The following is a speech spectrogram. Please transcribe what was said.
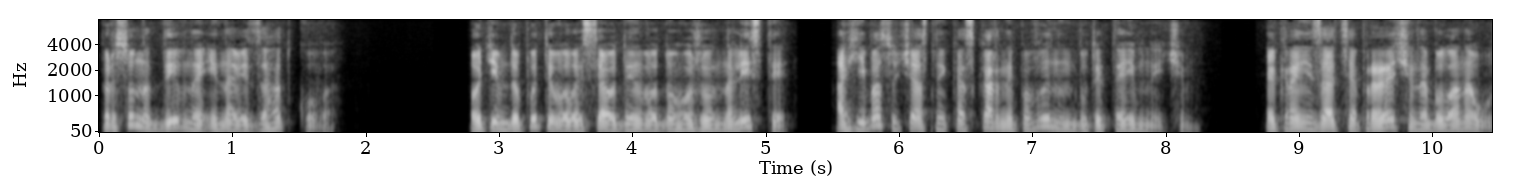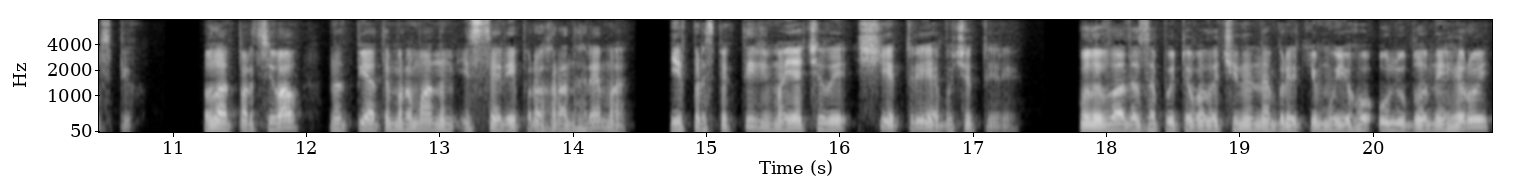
персона дивна і навіть загадкова. Утім, допитувалися один в одного журналісти, а хіба сучасний каскар не повинен бути таємничим? Екранізація приречена була на успіх. Влад працював над п'ятим романом із серії про Грангрема, і в перспективі маячили ще три або чотири. Коли влада запитувала, чи не набрид йому його улюблений герой,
